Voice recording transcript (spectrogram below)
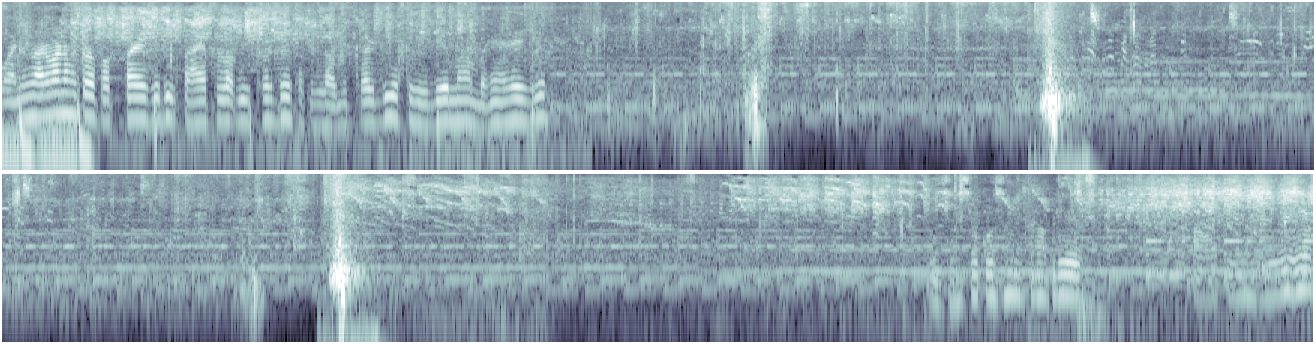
પાણી વારવાનું તો પપ્પાએ કીધી પાઇપ લોબી કરી દો, તો લોબી કરી દઈએ તો વિડીયોમાં બન્યા રહેજો. શકો છો મિત્રો આપણે જઈ રહ્યા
